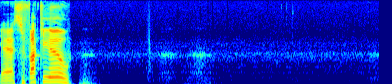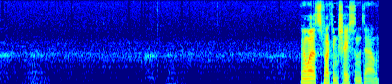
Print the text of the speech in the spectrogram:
Yes, fuck you. You know what? Let's fucking chase them down.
